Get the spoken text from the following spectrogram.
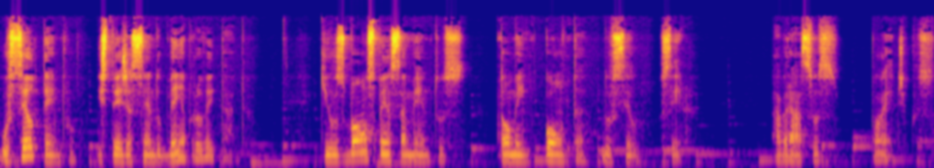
o seu tempo esteja sendo bem aproveitado. Que os bons pensamentos tomem conta do seu ser. Abraços poéticos.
